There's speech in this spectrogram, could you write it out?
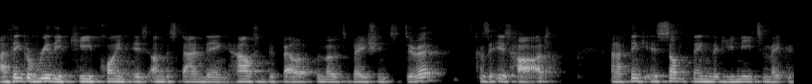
I think a really key point is understanding how to develop the motivation to do it because it is hard. And I think it is something that you need to make a,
